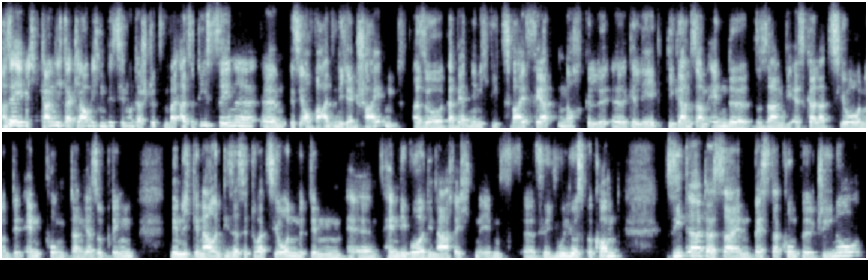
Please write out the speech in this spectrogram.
also Ja. eben, ich kann dich da, glaube ich, ein bisschen unterstützen, weil also die Szene ähm, ist ja auch wahnsinnig entscheidend. Also da werden nämlich die zwei Fährten noch gele äh, gelegt, die ganz am Ende sozusagen die Eskalation und den Endpunkt dann ja so bringen. Nämlich genau in dieser Situation mit dem äh, Handy, wo er die Nachrichten eben äh, für Julius bekommt, sieht er, dass sein bester Kumpel Gino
